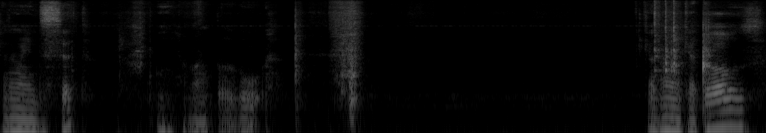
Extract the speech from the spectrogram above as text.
Quatre-vingt-dix-sept. Il manque pas gros. Quatre-vingt-quatorze.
